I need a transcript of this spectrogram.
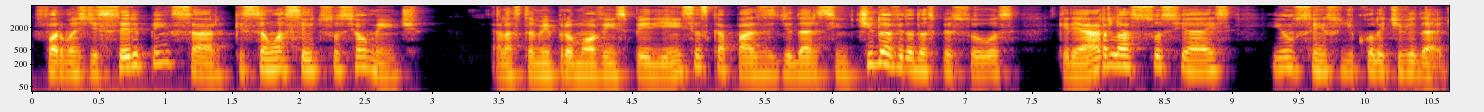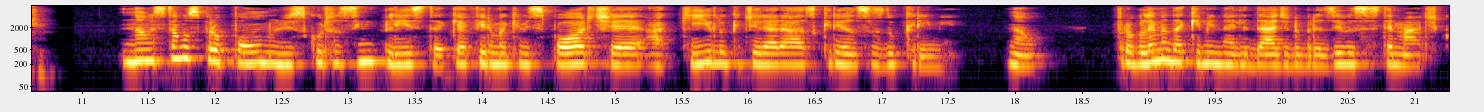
formas de ser e pensar que são aceitos socialmente. Elas também promovem experiências capazes de dar sentido à vida das pessoas, criar laços sociais e um senso de coletividade. Não estamos propondo um discurso simplista que afirma que o esporte é aquilo que tirará as crianças do crime. Não. O problema da criminalidade no Brasil é sistemático.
